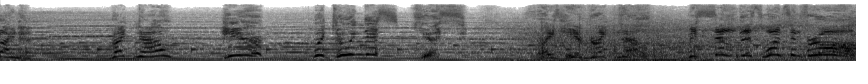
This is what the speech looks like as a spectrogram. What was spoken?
Reiner! Right now? Here? We're doing this? Yes. Right here, right now. We settle this once and for all!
